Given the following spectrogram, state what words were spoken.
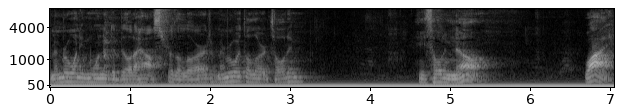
Remember when he wanted to build a house for the Lord? Remember what the Lord told him? He told him no. Why?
